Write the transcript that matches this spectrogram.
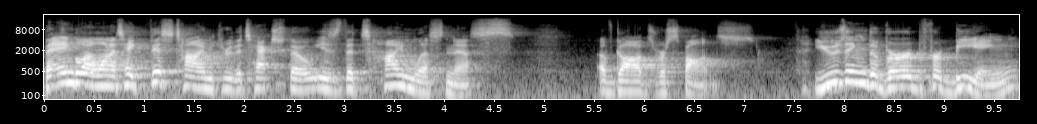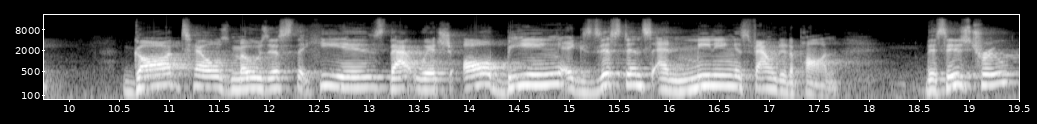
The angle I want to take this time through the text, though, is the timelessness of God's response. Using the verb for being, God tells Moses that he is that which all being, existence, and meaning is founded upon. This is true,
